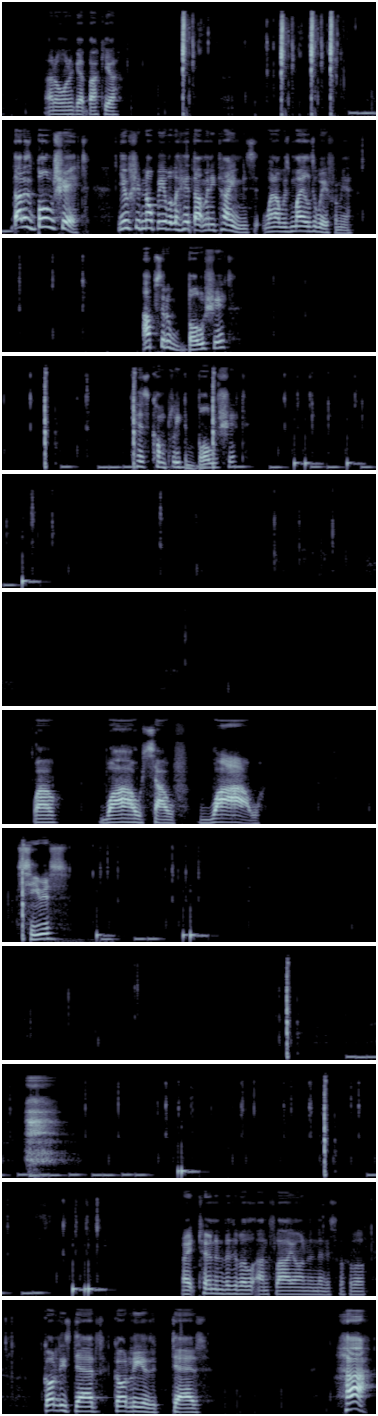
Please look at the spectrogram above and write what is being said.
I don't want to get back here. That is bullshit. You should not be able to hit that many times when I was miles away from you. Absolute bullshit. Tis complete bullshit. Wow. Wow, South. Wow. Serious? Right, turn invisible and fly on and then just look above. Godly's dead. Godly is dead. Ha!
